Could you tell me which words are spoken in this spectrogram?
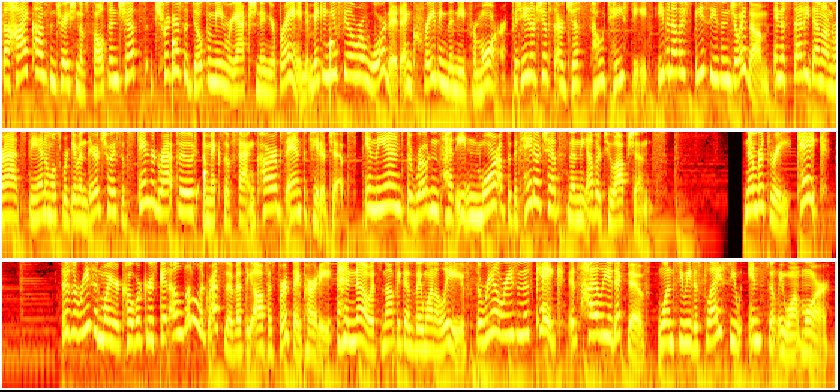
The high concentration of salt in chips triggers a dopamine reaction in your brain, making you feel rewarded and craving the need for more. Potato chips are just so tasty. Even other species enjoy them. In a study done on rats, the animals were given their choice of standard rat food, a mix of fat and carbs, and potato chips. In the end, the rodents had eaten more of the potato chips than the other two options. Number 3. Cake. There's a reason why your coworkers get a little aggressive at the office birthday party. And no, it's not because they want to leave. The real reason is cake. It's highly addictive. Once you eat a slice, you instantly want more.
